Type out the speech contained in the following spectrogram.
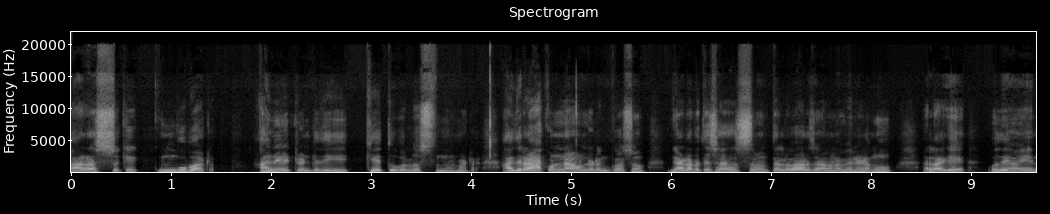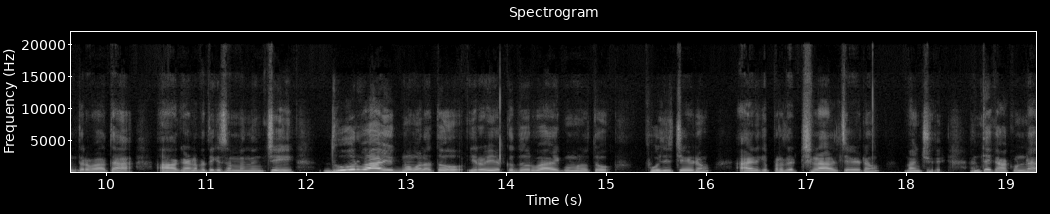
మనస్సుకి కుంగుబాటు అనేటువంటిది కేతు వల్ల వస్తుందన్నమాట. అది రాకుండా ఉండడం కోసం గణపతి సహస్రం తెల్లవారుజామున వినడము అలాగే ఉదయం అయిన తర్వాత ఆ గణపతికి సంబంధించి దూర్వాయుగ్మములతో ఇరవై ఒక్క దూర్వాయుగ్మములతో పూజ చేయడం ఆయనకి ప్రదక్షిణాలు చేయడం మంచిది. అంతేకాకుండా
